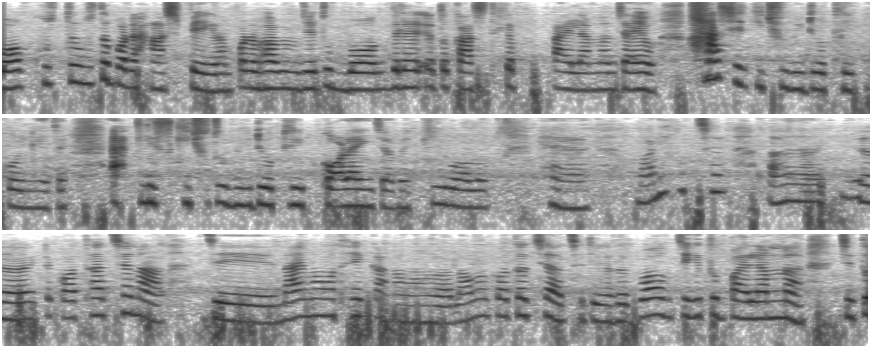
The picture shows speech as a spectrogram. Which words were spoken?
বক খুঁজতে খুঁজতে পরে হাঁস পেয়ে গেলাম। পরে ভাবলাম যেহেতু বকদের এত কাছ থেকে পাইলাম না, যাই হোক, হাঁসের কিছু ভিডিও ক্লিপ করে নিয়েছে অ্যাটলিস্ট কিছু তো ভিডিও ক্লিপ করাই যাবে, কি বলো? হ্যাঁ মানে হচ্ছে একটা কথা আছে না যে, নাই মামা থেকে কানা মামা ভালো। আমার কথা হচ্ছে আচ্ছা ঠিক আছে বক যেহেতু পাইলাম না, যেহেতু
